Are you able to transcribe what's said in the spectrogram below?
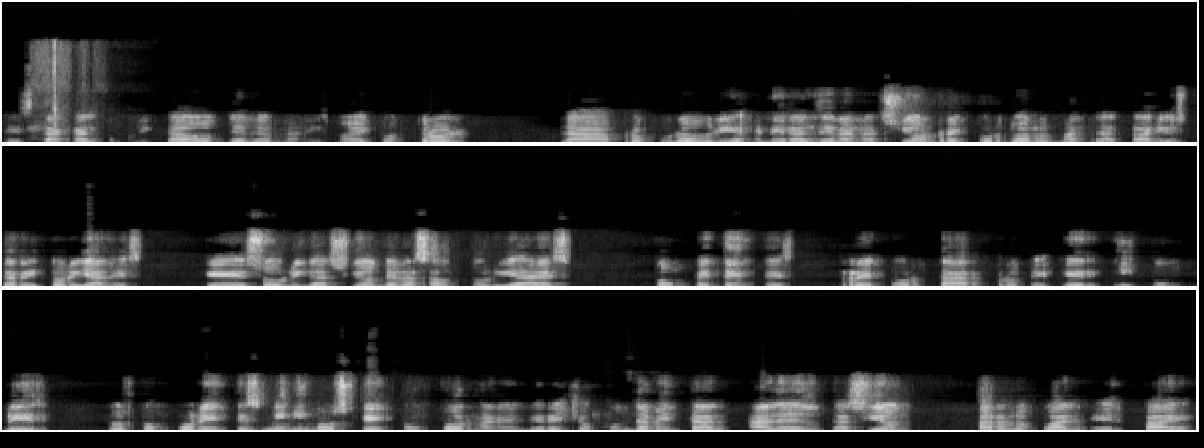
destaca el comunicado del organismo de control. La Procuraduría General de la Nación recordó a los mandatarios territoriales que es obligación de las autoridades competentes reportar, proteger y cumplir los componentes mínimos que conforman el derecho fundamental a la educación, para lo cual el PAE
